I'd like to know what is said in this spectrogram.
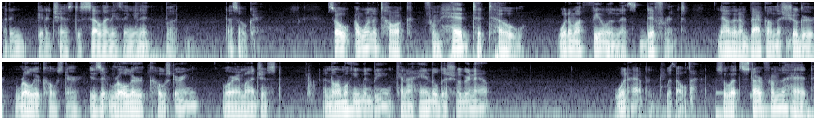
I didn't get a chance to sell anything in it, but that's okay. So I want to talk from head to toe. What am I feeling that's different? Now that I'm back on the sugar roller coaster, is it roller coastering? Or am I just a normal human being? Can I handle the sugar now? What happened with all that? So let's start from the head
